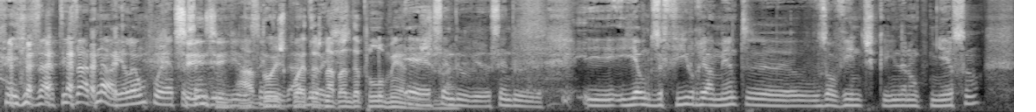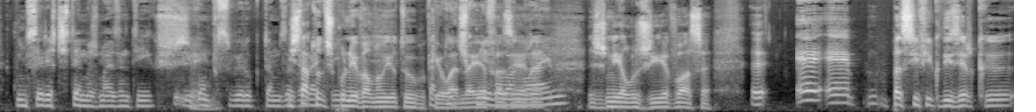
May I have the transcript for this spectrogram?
exato, exato. Não, ele é um poeta, sim, sem sim. dúvida. Há sem dois dúvida. poetas Há dois. na banda, pelo menos. É, sem é? dúvida, sem dúvida. E, e, é um desafio realmente uh, os ouvintes que ainda não conheçam conhecer estes temas mais antigos sim. e vão perceber o que estamos a Está tudo disponível no YouTube, que eu andei a fazer online. genealogia vossa. Uh, é, é, pacífico dizer que,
